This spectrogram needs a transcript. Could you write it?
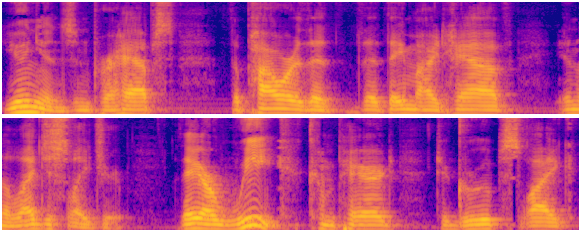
unions and perhaps the power that, that they might have in the legislature. They are weak compared to groups like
